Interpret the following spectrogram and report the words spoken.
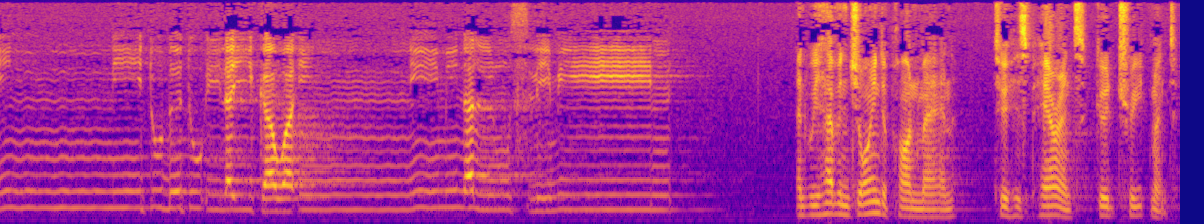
إني تبت إليك وإني من المسلمين And we have enjoined upon man to his parents good treatment.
